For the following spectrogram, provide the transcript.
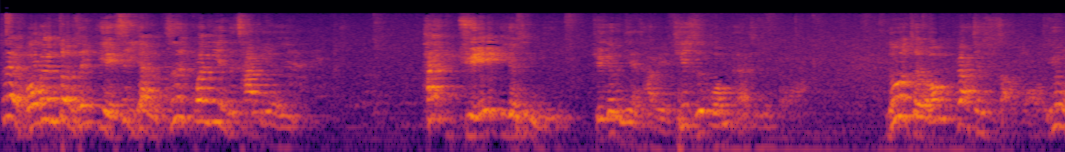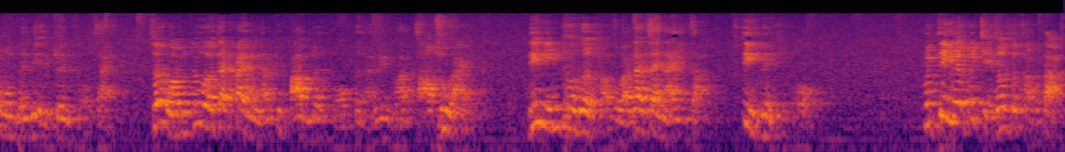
所以佛跟众生也是一样的，只是观念的差别而已。他觉一个是迷，其实我们本来就是佛。如果我们不要再去找佛，因为我们本身有尊佛在。所以我们如果在拜母娘，就把我们的佛本来律法找出来，灵灵透透找出来，那在哪里找？定位解脱。不定位不解脱都找不到。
